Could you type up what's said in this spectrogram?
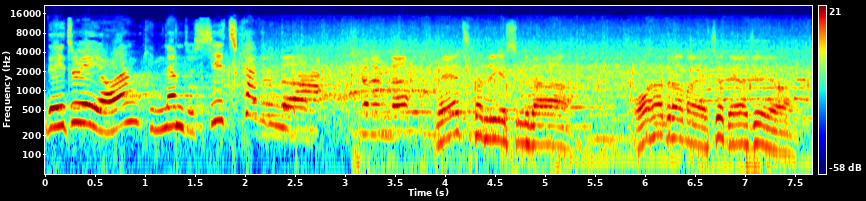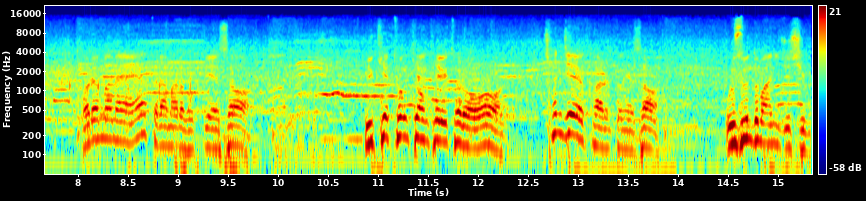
내조의 여왕 김남주 씨 축하드립니다. 네, 축하드리겠습니다. 원화 드라마였죠, 내아주의 여왕. 오랜만에 드라마로 복귀해서 유쾌 통쾌한 캐릭터로 천재 역할을 통해서 웃음도 많이 주시고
